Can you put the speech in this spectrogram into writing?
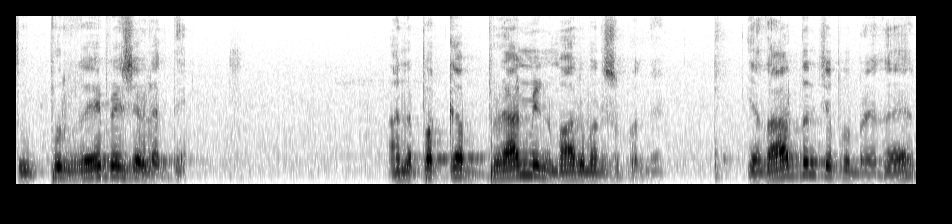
తుప్పు రేపేశాడు అంతే. ఆయన పక్క బ్రాహ్మణ్ మారు మనసు పొందాడు. యథార్థం చెప్పు బ్రదర్.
